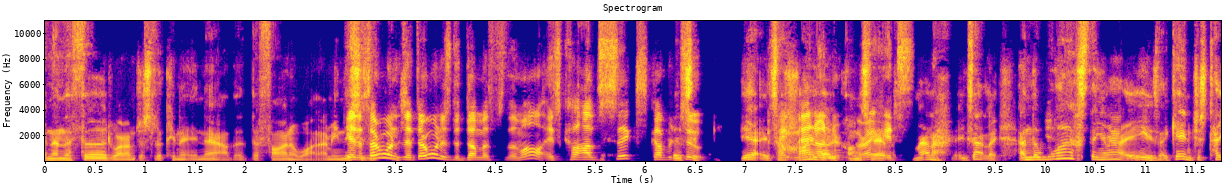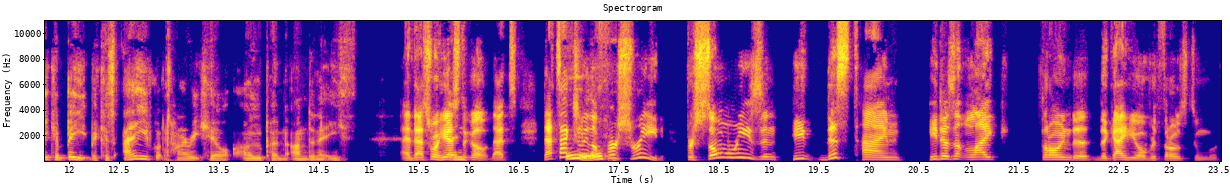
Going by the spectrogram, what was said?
and then the third one, I'm just looking at it now. The the final one. I mean, yeah, the third one. The third one is the dumbest of them all. It's Cloud Six cover two. A, yeah, it's, it's a high low concept. Right? It's man, exactly. And the worst thing about it is, again, just take a beat because a you've got Tyreek Hill open underneath, and that's where he has and, to go. That's that's actually or, the first read. For some reason, he this time he doesn't like throwing the the guy he overthrows too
